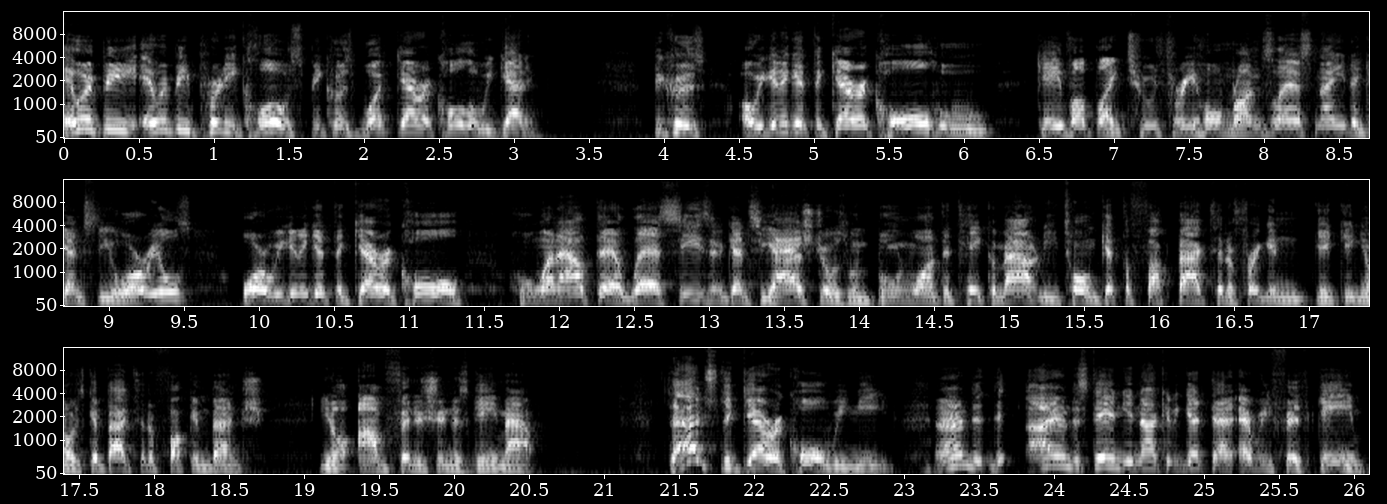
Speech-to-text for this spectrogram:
it would be it would be pretty close because what Gerrit Cole are we getting? Because are we going to get the Gerrit Cole who gave up like two, three home runs last night against the Orioles? Or are we going to get the Gerrit Cole who went out there last season against the Astros when Boone wanted to take him out and he told him, get the fuck back to the friggin', you know, get back to the fucking bench. You know, I'm finishing this game out. That's the Gerrit Cole we need. And I, I understand you're not going to get that every fifth game,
